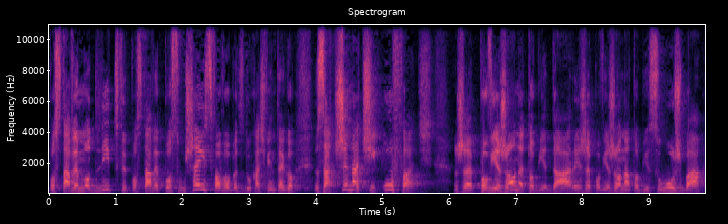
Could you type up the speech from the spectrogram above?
postawę modlitwy, postawę posłuszeństwa wobec Ducha Świętego, zaczyna Ci ufać, że powierzone Tobie dary, że powierzona Tobie służba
